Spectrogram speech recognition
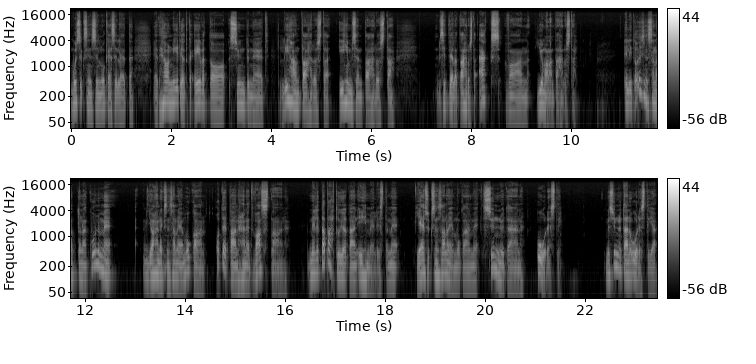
muistaakseni siinä lukee silleen, että, että he on niitä, jotka eivät ole syntyneet lihan tahdosta, ihmisen tahdosta, sitten vielä tahdosta X, vaan Jumalan tahdosta. Eli toisin sanottuna, kun me Johanneksen sanojen mukaan otetaan hänet vastaan – meille tapahtuu jotain ihmeellistä. Me Jeesuksen sanojen mukaan me synnytään uudesti. Me synnytään uudesti ja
